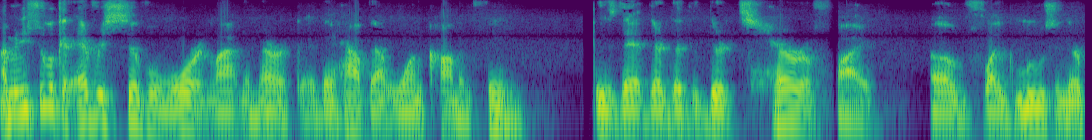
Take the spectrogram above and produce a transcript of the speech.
I mean, if you look at every civil war in Latin America, they have that one common theme is that they're they're terrified of like losing their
